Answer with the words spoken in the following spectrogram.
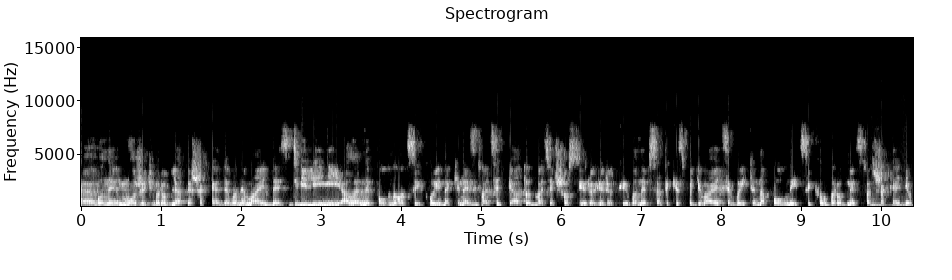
Е, Вони можуть виробляти шахеди. Вони мають десь дві лінії, але не повного циклу. І на кінець 25-26 роки вони все таки сподіваються вийти на повний цикл виробництва шахедів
